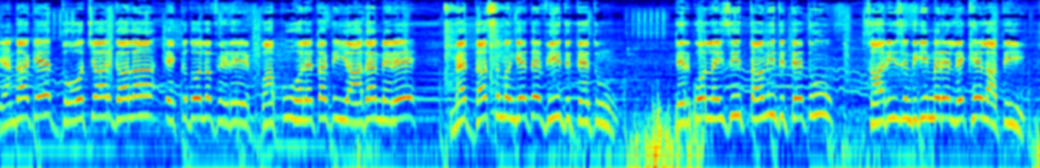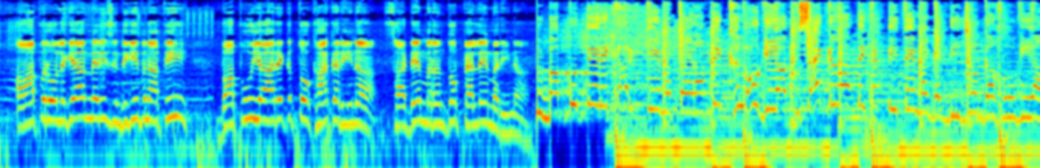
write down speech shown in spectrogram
ਕਹਿੰਦਾ ਕਿ ਦੋ ਚਾਰ ਗਾਲਾਂ, ਇੱਕ ਦੋ ਲਫੇੜੇ। ਬਾਪੂ, ਹਲੇ ਤੱਕ ਯਾਦ ਹੈ ਮੇਰੇ। ਮੈਂ 10 ਮੰਗੇ ਤੇ 20 ਦਿੱਤੇ ਤੂੰ। ਤੇਰੇ ਕੋਲ ਨਹੀਂ ਸੀ ਤਾਂ ਵੀ ਦਿੱਤੇ ਤੂੰ। ਸਾਰੀ ਜ਼ਿੰਦਗੀ ਮੇਰੇ ਲੇਖੇ ਲਾਤੀ। ਆਪ ਰੁੱਲ ਗਿਆ, ਮੇਰੀ ਜ਼ਿੰਦਗੀ ਬਣਾਤੀ। ਬਾਪੂ, ਯਾਰ, ਇੱਕ ਧੋਖਾ ਕਰੀ ਨਾ। ਸਾਡੇ ਮਰਨ ਤੋਂ ਪਹਿਲੇ ਮਰੀ ਨਾ। ਬਾਪੂ, ਤੇਰੇ ਕਰਕੇ ਮੈਂ ਪੈਰਾਂ ਤੇ ਖਲੋ ਗਿਆ। ਤੂੰ ਸਾਈਕਲਾਂ ਤੇ ਕੱਟੀ ਤੇ ਮੈਂ ਗੱਡੀ ਜੋਗਾ ਹੋ ਗਿਆ।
